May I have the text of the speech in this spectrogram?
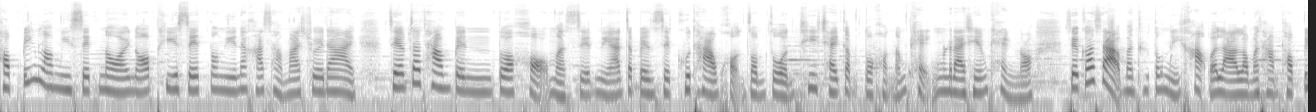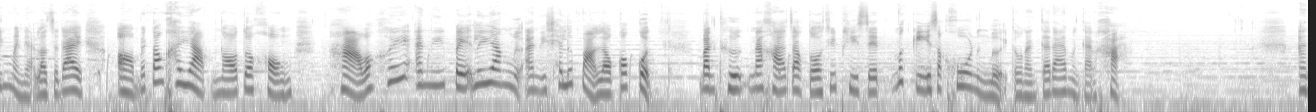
ท็อปปิ้งเรามีเซตน้อยเนาะพรีเซตตรงนี้นะคะ สามารถช่วยได้ เซฟจะทำเป็นตัวของเหมือนเซตเนี้ยจะเป็นเซตคู่ทามของจอมโจรที่ใช้กับตัวของน้ำแข็งเวลาใช้น้ำแข็งเนาะเซฟก็สามารถบันทึกตรงนี้ค่ะ เวลาเรามาทำท็อปปิ้งใหม่เนี่ยเราจะได้อ่อไม่ต้องขยับเนาะตัวของหาว่าเฮ้ยอันนี้เป๊ะหรือยังหรืออันนี้ใช่หรือเปล่าเราก็กด บันทึกนะคะ จากตัวที่พรีเซตเมื่อกี้สักครู่หนึ่งเลย ตรงนั้นก็ได้เหมือนกันค่ะ อัน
